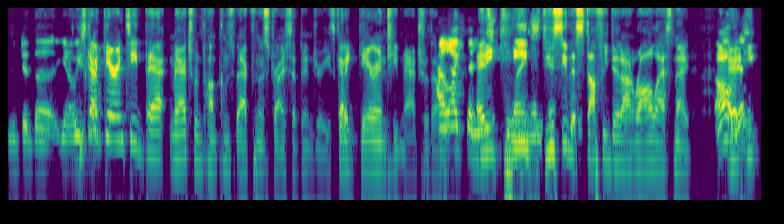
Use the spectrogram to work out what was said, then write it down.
and did the. You know, He's got a guaranteed bat- match when Punk comes back from this tricep injury. He's got a guaranteed match with him. I like that. and he keeps. Do you see the stuff he did on Raw last night? Oh And yeah. He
